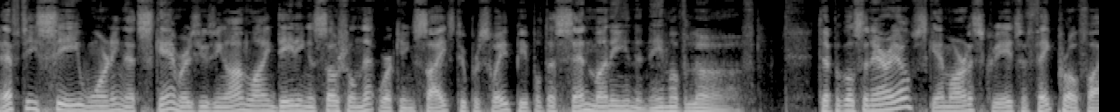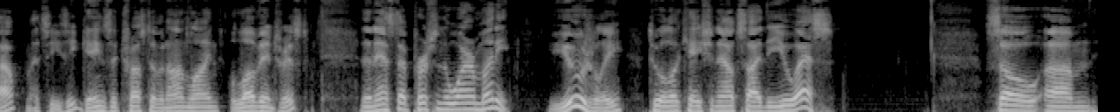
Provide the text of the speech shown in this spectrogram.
FTC warning that scammers using online dating and social networking sites to persuade people to send money in the name of love. Typical scenario, scam artist creates a fake profile, that's easy, gains the trust of an online love interest, then asks that person to wire money, usually to a location outside the U.S. So um,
